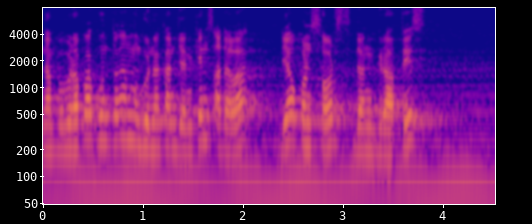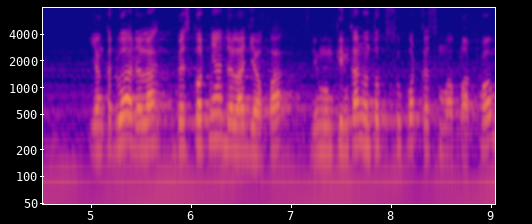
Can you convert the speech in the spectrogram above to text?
Nah, beberapa keuntungan menggunakan Jenkins adalah dia open source dan gratis. Yang kedua adalah base code-nya adalah Java, dimungkinkan untuk support ke semua platform.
